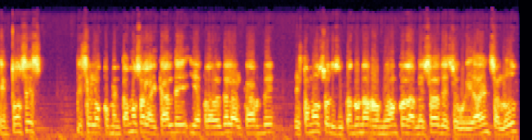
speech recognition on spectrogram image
Entonces, se lo comentamos al alcalde y a través del alcalde estamos solicitando una reunión con la mesa de seguridad en salud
